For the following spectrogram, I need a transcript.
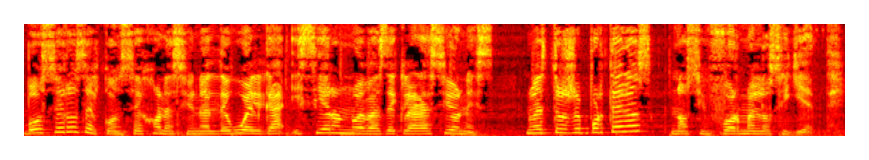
voceros del Consejo Nacional de Huelga hicieron nuevas declaraciones. Nuestros reporteros nos informan lo siguiente.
